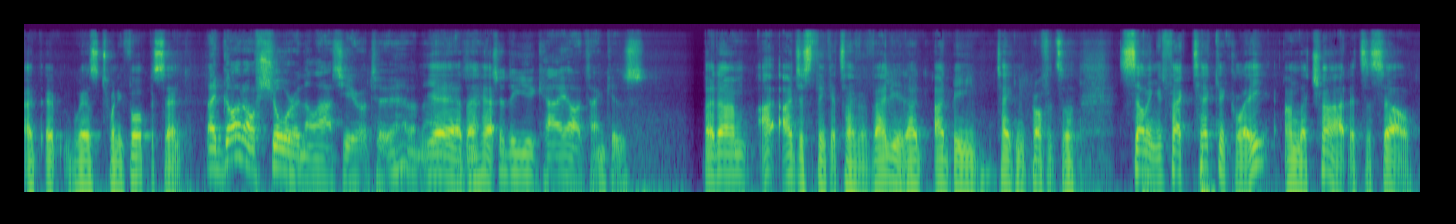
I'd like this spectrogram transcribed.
Yeah. it, it was 24%. They've gone offshore in the last year or two, haven't they? Yeah, they have. To the UK, I think is. But um, I, I just think it's overvalued. I'd, I'd be taking profits or selling. In fact, technically, on the chart, it's a sell.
